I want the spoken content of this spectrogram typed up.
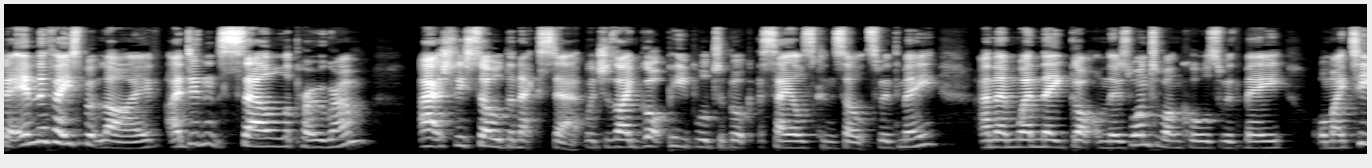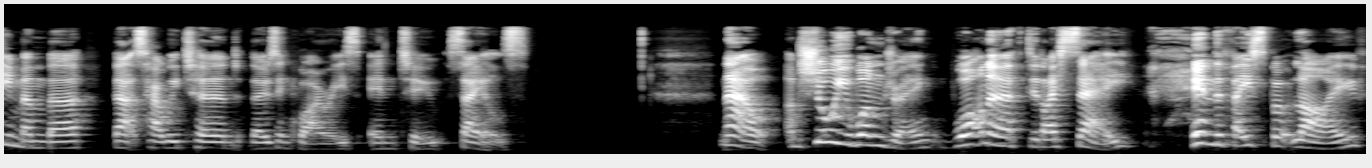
But in the Facebook Live, I didn't sell the program. I actually sold the next step, which is I got people to book sales consults with me. And then when they got on those one to one calls with me or my team member, that's how we turned those inquiries into sales. Now, I'm sure you're wondering what on earth did I say in the Facebook Live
